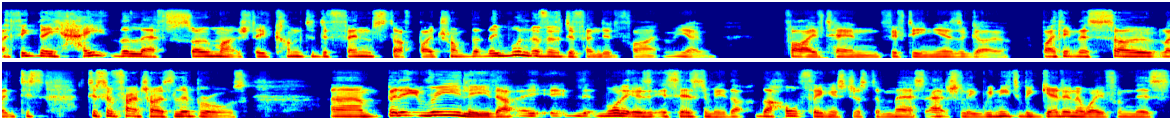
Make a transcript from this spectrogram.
I think they hate the left so much they've come to defend stuff by Trump that they wouldn't have defended five, you know, five, 10, 15 years ago. But I think they're so like dis- disenfranchised liberals. Um, but it really that it, what it is, it says to me that the whole thing is just a mess. Actually, we need to be getting away from this.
